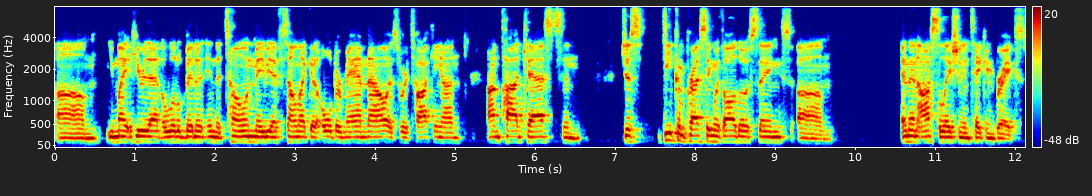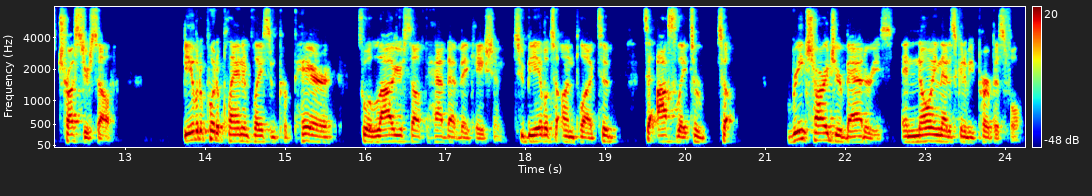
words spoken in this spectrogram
Um, you might hear that a little bit in the tone. Maybe I sound like an older man now as we're talking on on podcasts and just decompressing with all those things. Um, and then oscillation and taking breaks. Trust yourself. Be able to put a plan in place and prepare to allow yourself to have that vacation, to be able to unplug, to to oscillate, to to recharge your batteries and knowing that it's going to be purposeful.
